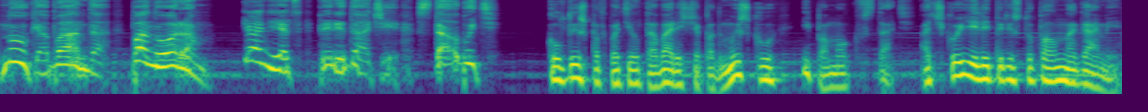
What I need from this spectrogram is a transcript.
«Ну-ка, банда, по норам! Конец передачи, стал быть!» Култыш подхватил товарища под мышку и помог встать. Очко еле переступал ногами,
